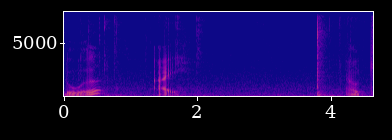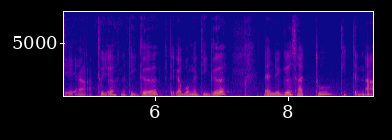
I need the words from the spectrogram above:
Dua. I. Okey, ha, tu je. Nah, tiga. Kita gabung dengan tiga. Dan juga satu, kita nak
